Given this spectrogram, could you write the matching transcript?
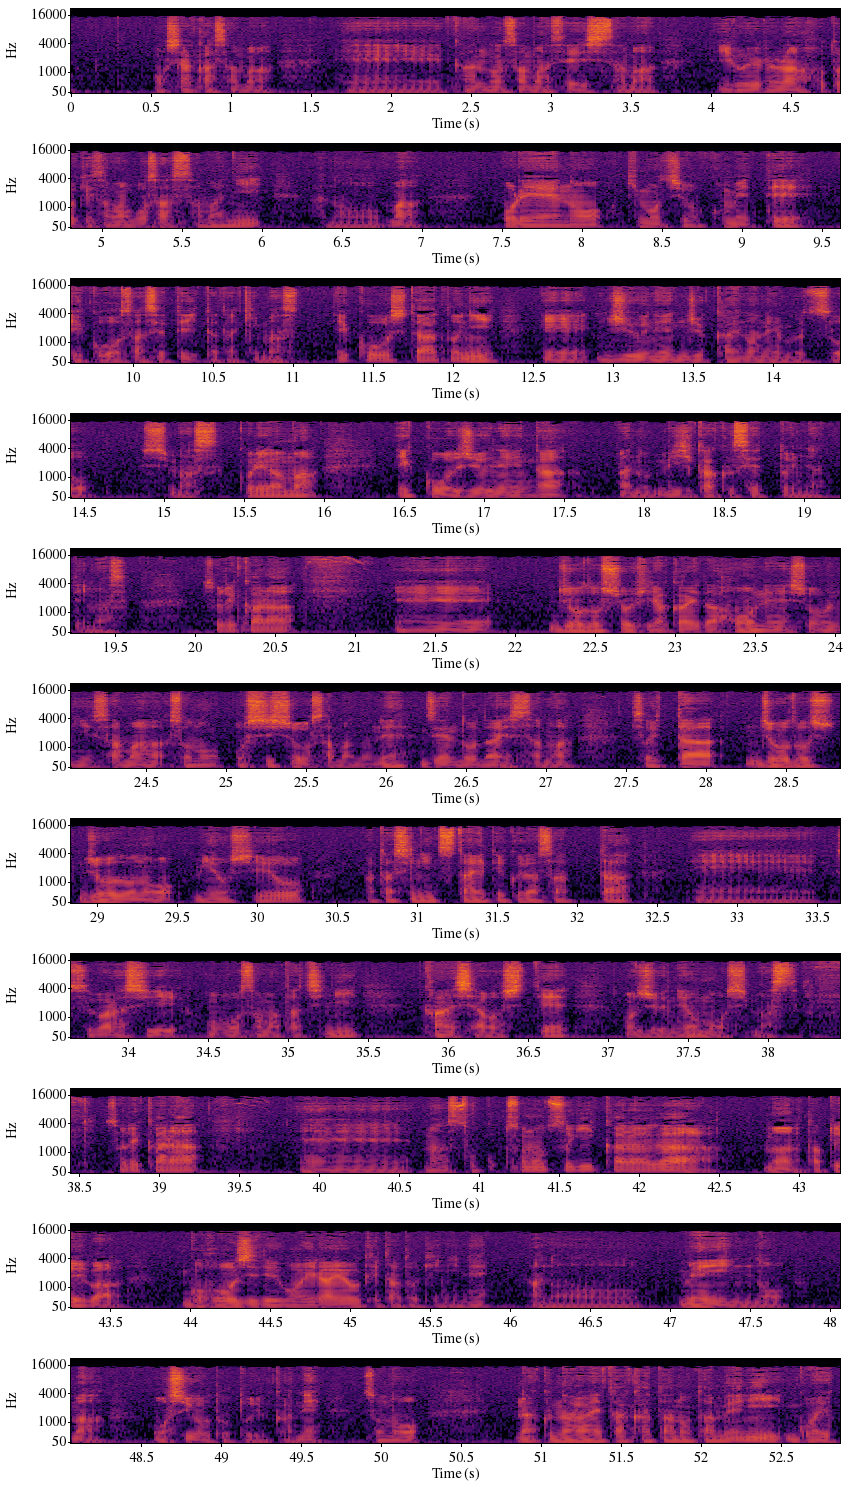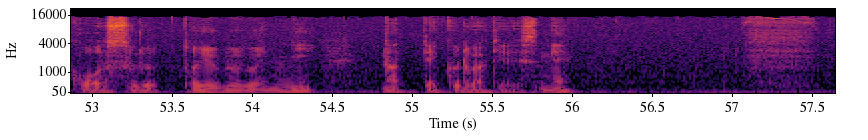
お釈迦様、えー、観音様聖子様いろいろな仏様菩薩様にあのまあお礼の気持ちを込めてエコーさせていただきます。エコーした後に、えー、10年10回の念仏をします。これがまあエコー10年があの短くセットになっています。それから、えー、浄土宗を開かれた法然上人様そのお師匠様のね禅道大師様そういった浄土浄土の見教えを私に伝えてくださった、えー、素晴らしいお坊様たちに感謝をしてお十年を申しますそれから、えー、まあ、そその次からが、まあ、例えばご法事でご依頼を受けた時にねあのメインの、まあ、お仕事というかねその亡くなられた方のためにご栄光をするという部分になってくるわけですね。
